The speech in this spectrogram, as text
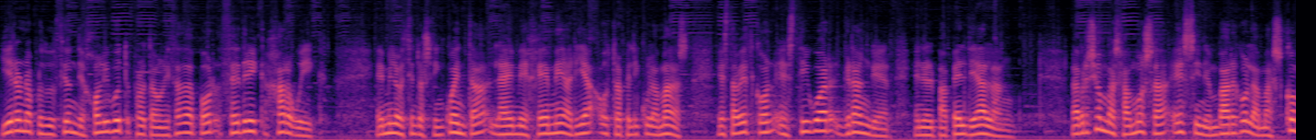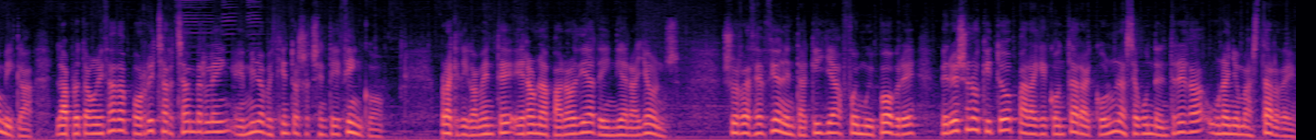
y era una producción de Hollywood protagonizada por Cedric Harwick. En 1950, la MGM haría otra película más, esta vez con Stewart Granger en el papel de Alan. La versión más famosa es, sin embargo, la más cómica, la protagonizada por Richard Chamberlain en 1985. Prácticamente era una parodia de Indiana Jones. Su recepción en taquilla fue muy pobre, pero eso no quitó para que contara con una segunda entrega un año más tarde.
